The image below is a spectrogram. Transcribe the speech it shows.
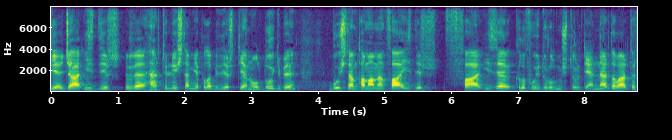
diye caizdir ve her türlü işlem yapılabilir diyen olduğu gibi bu işlem tamamen faizdir, faize kılıf uydurulmuştur diyenler de vardır.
